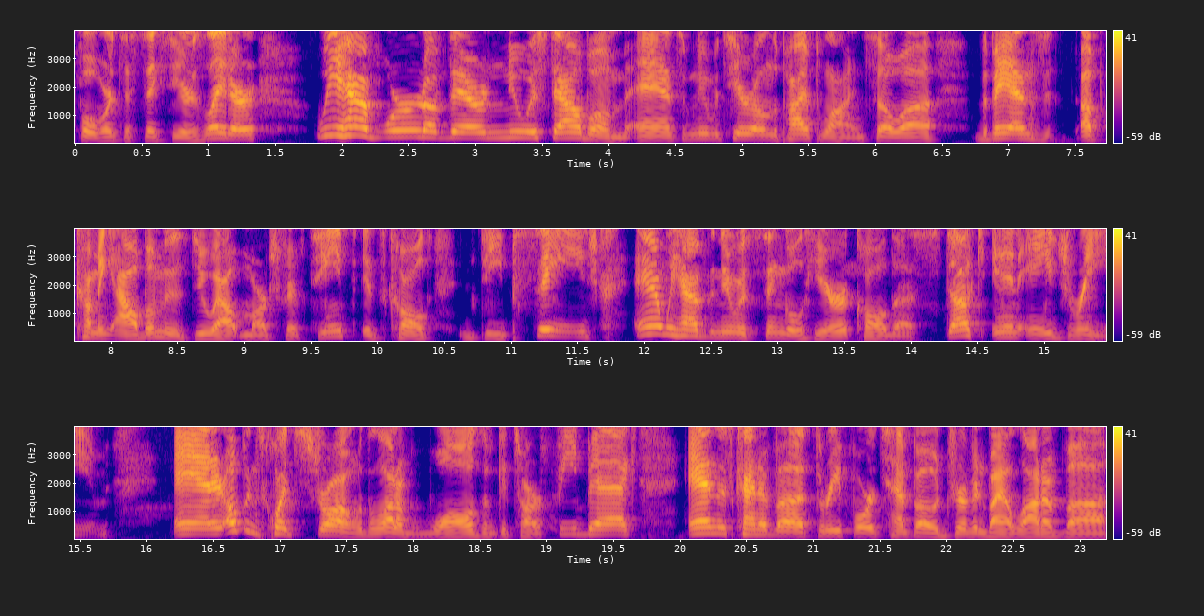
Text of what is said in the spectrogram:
forward to six years later, we have word of their newest album and some new material in the pipeline. So uh, the band's upcoming album is due out March 15th. It's called Deep Sage, and we have the newest single here called uh, Stuck in a Dream. And it opens quite strong with a lot of walls of guitar feedback and this kind of a uh, 3 4 tempo driven by a lot of uh,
